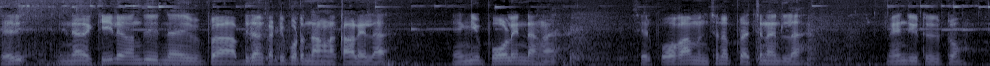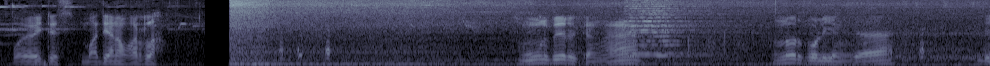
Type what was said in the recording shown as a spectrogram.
சரி இன்னும் கீழே வந்து இன்னும் இப்போ அப்படி தான் கட்டி போட்டிருந்தாங்களாம் காலையில். எங்கேயும் போகலேன்ட்டாங்க. சரி போகாமல் இருந்துச்சுன்னா பிரச்சனை இல்லை. மேய்ஞ்சிக்கிட்டு இருக்கட்டும். போயிட்டு மத்தியானம் வரலாம். மூணு பேர் இருக்காங்க. இன்னொரு கோழி எங்கே? இது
